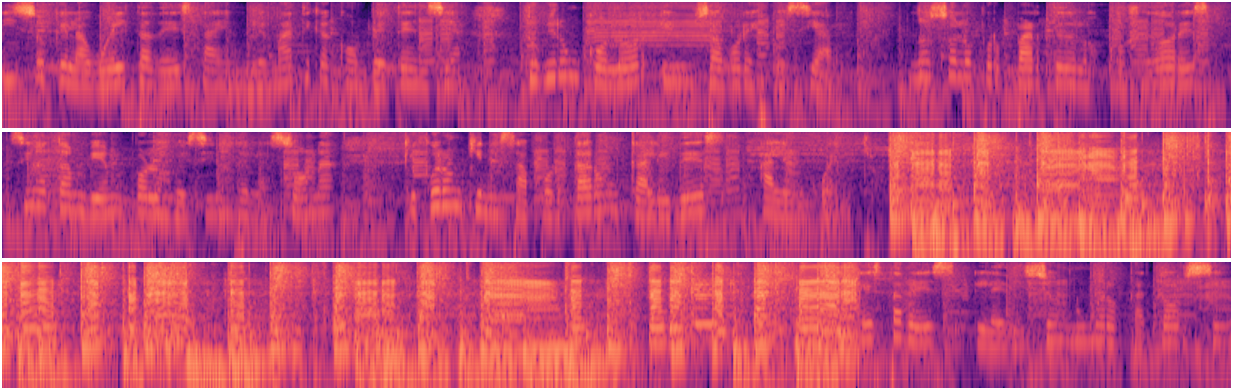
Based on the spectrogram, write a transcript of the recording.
hizo que la vuelta de esta emblemática competencia tuviera un color y un sabor especial, no solo por parte de los corredores, sino también por los vecinos de la zona que fueron quienes aportaron calidez al encuentro. La edición número 14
